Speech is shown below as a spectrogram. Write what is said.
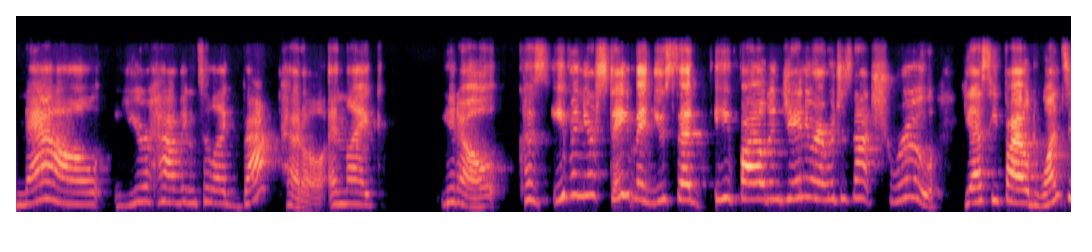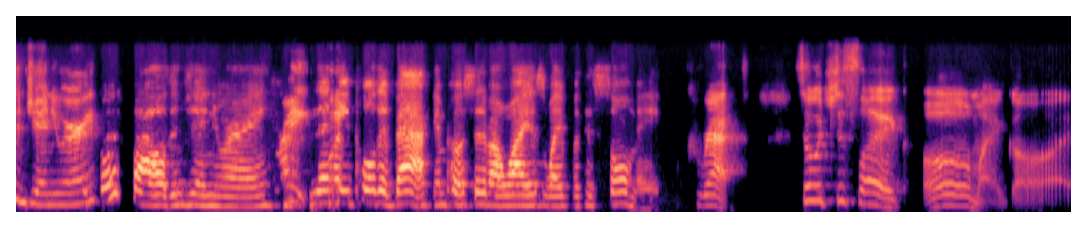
now you're having to like backpedal and like you know because even your statement you said he filed in january which is not true yes he filed once in He january first filed in January. right Then but- he pulled it back and posted about why his wife with his soulmate. correct so it's just like oh my god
